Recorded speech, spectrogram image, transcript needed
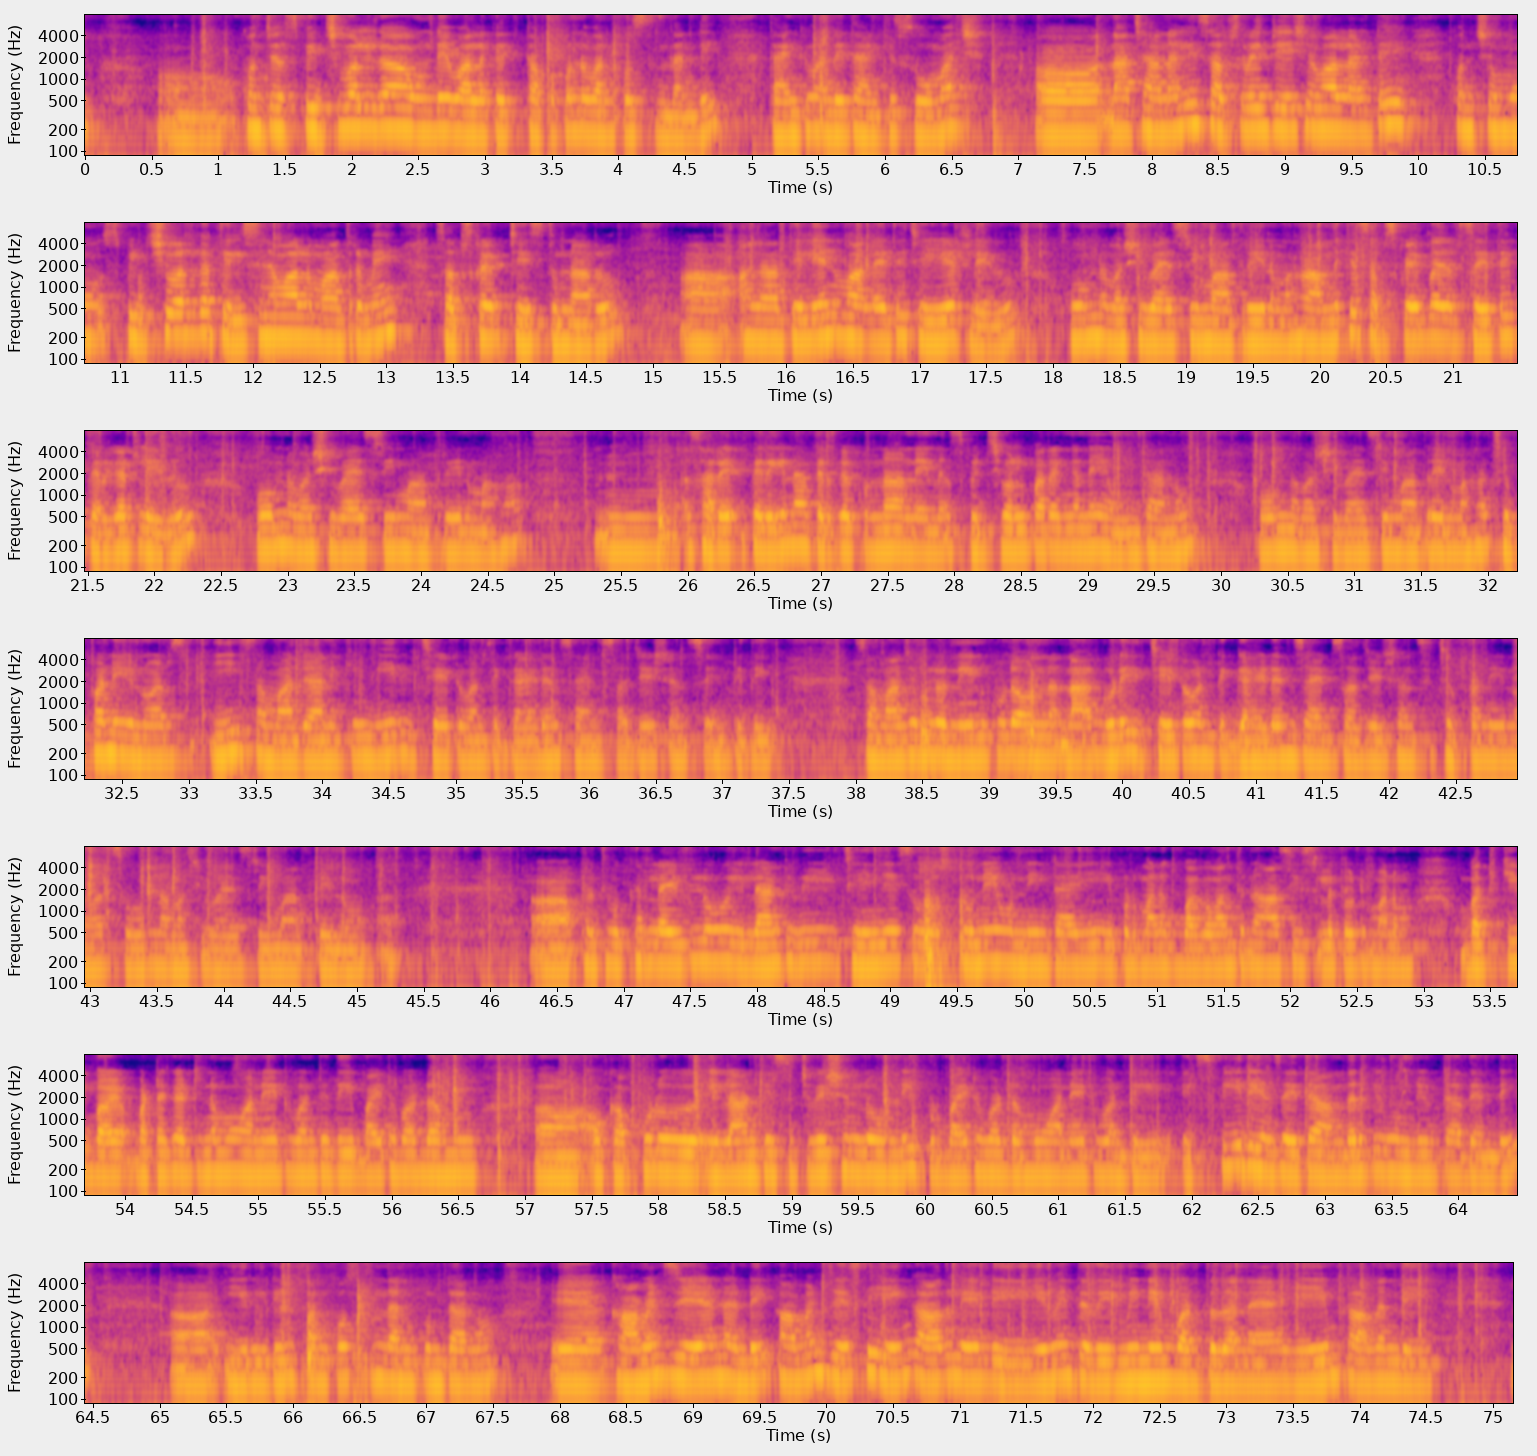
కొంచెం స్పిరిచువల్గా ఉండే వాళ్ళకైతే తప్పకుండా వస్తుందండి థ్యాంక్ యూ అండి. థ్యాంక్ యూ సో మచ్ నా ఛానల్ని సబ్స్క్రైబ్ చేసే వాళ్ళంటే కొంచెము స్పిరిచువల్గా తెలిసిన వాళ్ళు మాత్రమే సబ్స్క్రైబ్ చేస్తున్నారు. అలా తెలియని వాళ్ళైతే చేయట్లేదు. ఓం నమ శివాయ శ్రీ మాత్రే నమ. అందుకే సబ్స్క్రైబర్స్ అయితే పెరగట్లేదు. ఓం నమ శివాయ శ్రీ మాత్రే నమ. సరే పెరిగినా పెరగకుండా నేను స్పిరిచువల్ పరంగానే ఉంటాను. ఓం నమ శివాయ. శ్రీ మాత్రే నమ. చెప్పండి యూనివర్స్ ఈ సమాజానికి మీరు ఇచ్చేటువంటి గైడెన్స్ అండ్ సజెషన్స్ ఏంటిది? సమాజంలో నేను కూడా ఉన్న నాకు కూడా ఇచ్చేటువంటి గైడెన్స్ అండ్ సజెషన్స్ చెప్పండి యూనివర్స్. ఓం నమ శివాయ. శ్రీ మాత్రే నమ. ప్రతి ఒక్కరి లైఫ్లో ఇలాంటివి చేంజెస్ వస్తూనే ఉండింటాయి. ఇప్పుడు మనకు భగవంతుని ఆశీస్సులతోటి మనం బతికి బ బట్టగట్టినము అనేటువంటిది బయటపడ్డాము. ఒకప్పుడు ఇలాంటి సిచ్యువేషన్లో ఉండి ఇప్పుడు బయటపడ్డాము అనేటువంటి ఎక్స్పీరియన్స్ అయితే అందరికీ ఉండి ఉంటుందండి. ఈ రీడింగ్ పనికొస్తుంది అనుకుంటాను. కామెంట్స్ చేయండి అండి. కామెంట్స్ చేస్తే ఏం కాదులేండి. ఏమైతుంది మీ నేమ్ పడుతుందన్న ఏం కాదండి.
